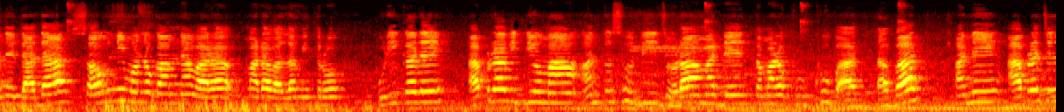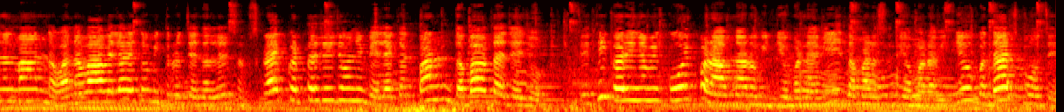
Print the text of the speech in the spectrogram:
અને દાદા સૌની મનોકામના વાળા મારા વાલા મિત્રો પૂરી કરે. આપણા વિડીયોમાં અંત સુધી જોડાવા માટે તમારો ખૂબ ખૂબ આભાર. અને આપણા ચેનલમાં નવા નવા આવેલા હોય તો મિત્રો ચેનલને સબસ્ક્રાઇબ કરતા જજો અને બેલ આઇકન પણ દબાવતા જજો જેથી કરીને અમે કોઈ પણ આવનારો વીડિયો બનાવીએ, તમારા સુધી અમારા વીડિયો બધા જ પહોંચે.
